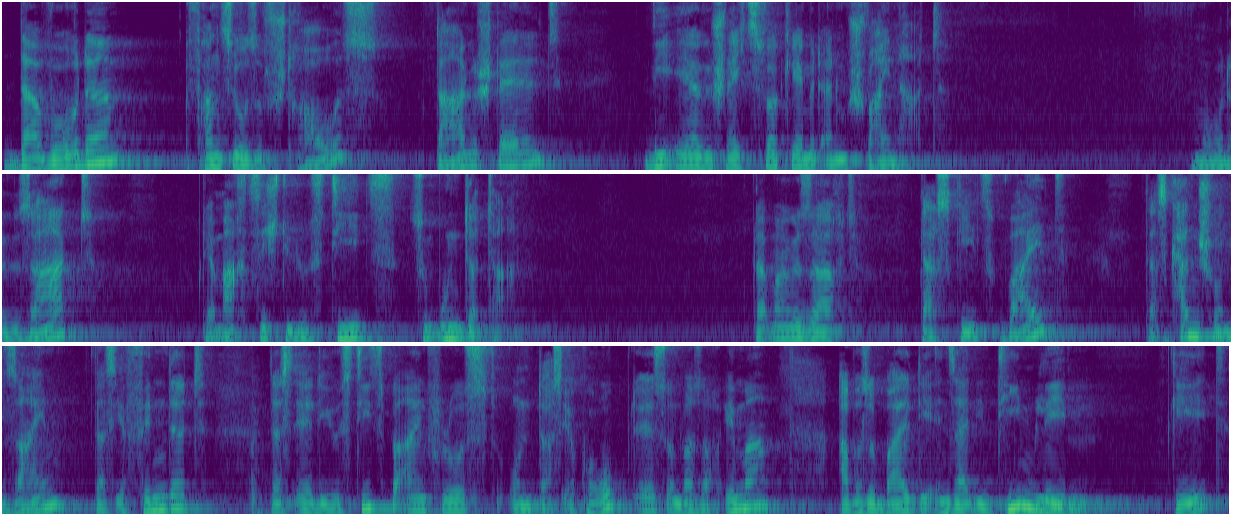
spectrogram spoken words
Da wurde Franz Josef Strauß dargestellt wie er Geschlechtsverkehr mit einem Schwein hat. Man wurde gesagt, der macht sich die Justiz zum Untertan. Da hat man gesagt, das geht zu weit, das kann schon sein, dass ihr findet, dass er die Justiz beeinflusst und dass er korrupt ist und was auch immer, aber sobald ihr in sein Intimleben geht,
